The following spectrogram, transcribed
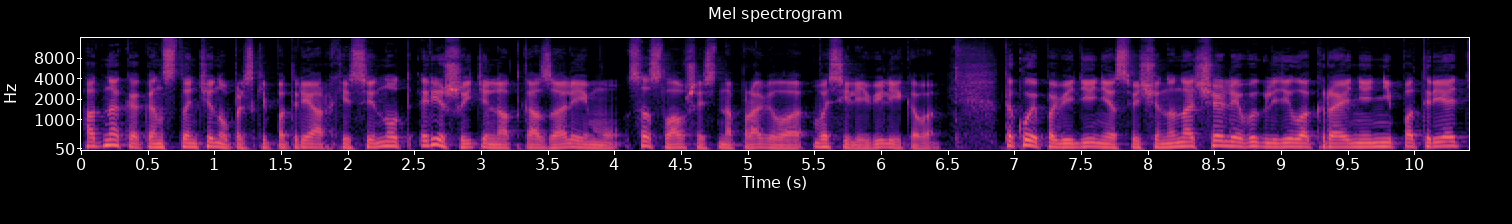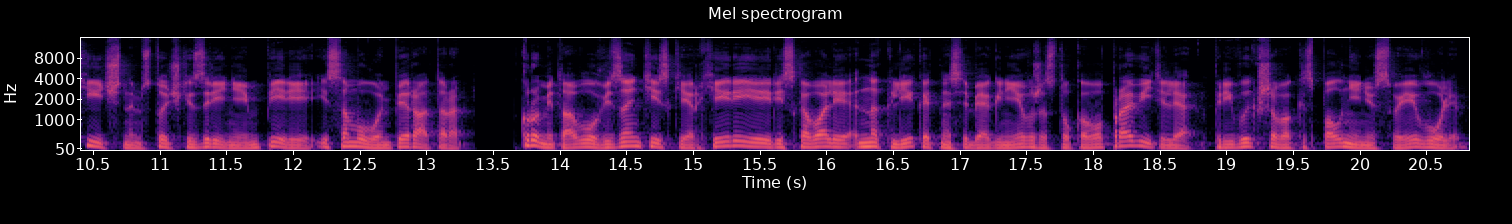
Однако Константинопольский патриарх и Синод решительно отказали ему, сославшись на правила Василия Великого. Такое поведение священноначалия выглядело крайне непатриотичным с точки зрения империи и самого императора. Кроме того, византийские архиереи рисковали накликать на себя гнев жестокого правителя, привыкшего к исполнению своей воли.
